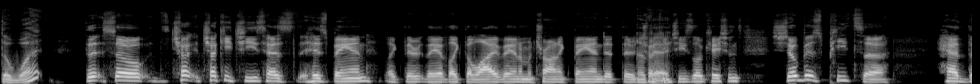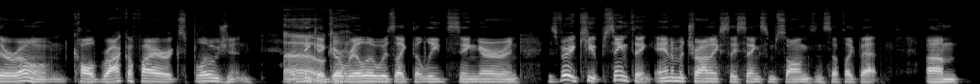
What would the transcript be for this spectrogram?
The what? The, so Chuck, Chuck E. Cheese has his band, like they they have like the live animatronic band at their Chuck E. Cheese locations. Showbiz Pizza had their own called Rockafire Explosion. I think Oh, a okay. gorilla was like the lead singer, and it's very cute. Same thing, animatronics. They sang some songs and stuff like that. Um,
